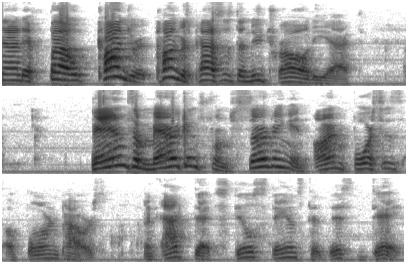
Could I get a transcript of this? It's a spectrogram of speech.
1794, Congress, Congress passes the Neutrality Act. Bans Americans from serving in armed forces of foreign powers, an act that still stands to this day.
